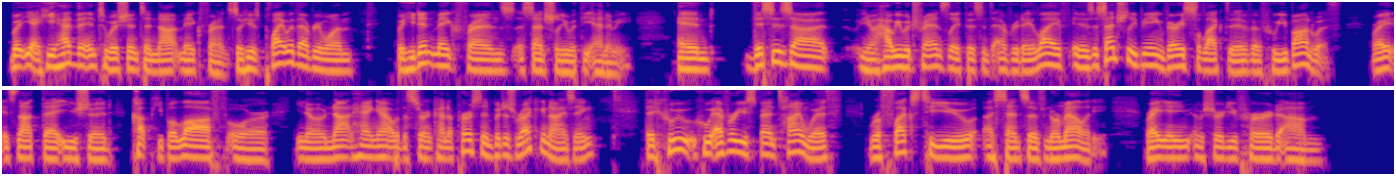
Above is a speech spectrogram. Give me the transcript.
But yeah, he had the intuition to not make friends. So he was polite with everyone, but he didn't make friends essentially with the enemy. And this is, uh, you know, how we would translate this into everyday life is essentially being very selective of who you bond with, right? It's not that you should cut people off or, you know, not hang out with a certain kind of person, but just recognizing that who, whoever you spend time with reflects to you a sense of normality, right? And I'm sure you've heard, um,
